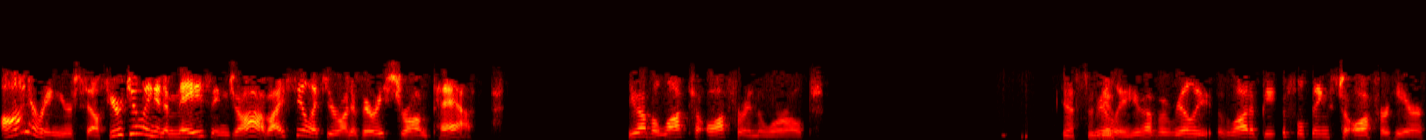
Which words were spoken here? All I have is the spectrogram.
honoring yourself. You're doing an amazing job. I feel like you're on a very strong path. You have a lot to offer in the world yes I really you have a really a lot of beautiful things to offer here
